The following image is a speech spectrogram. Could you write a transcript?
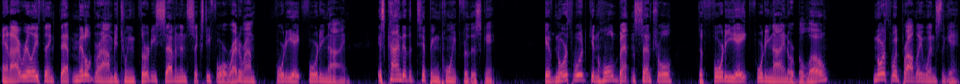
And I really think that middle ground between 37 and 64, right around 48 49 is kind of the tipping point for this game. If Northwood can hold Benton Central to 48 49 or below, Northwood probably wins the game.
